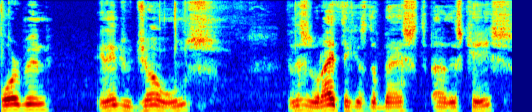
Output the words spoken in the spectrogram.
Corbin, and Andruw Jones. And this is what I think is the best out of this case.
